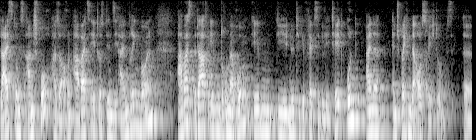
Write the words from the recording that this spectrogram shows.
Leistungsanspruch, also auch einen Arbeitsethos, den sie einbringen wollen. Aber es bedarf eben drumherum eben die nötige Flexibilität und eine entsprechende Ausrichtung. Äh,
